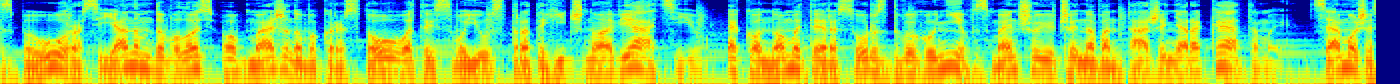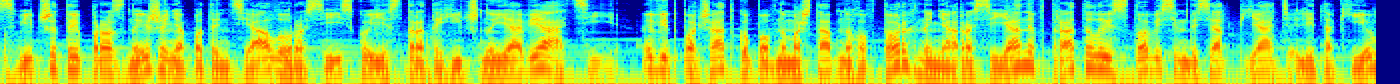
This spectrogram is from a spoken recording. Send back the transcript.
СБУ росіянам довелось обмежено використовувати свою стратегічну авіацію, економити ресурс двигунів, зменшуючи навантаження ракетами. Це може свідчити про зниження потенціалу російської стратегічної авіації. Від початку повномасштабного вторгнення росіяни втратили 185 літаків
